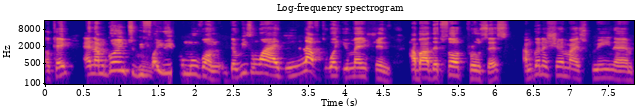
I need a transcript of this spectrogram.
Okay, and I'm going to before you even move on. The reason why I loved what you mentioned about the thought process, I'm going to share my screen um,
